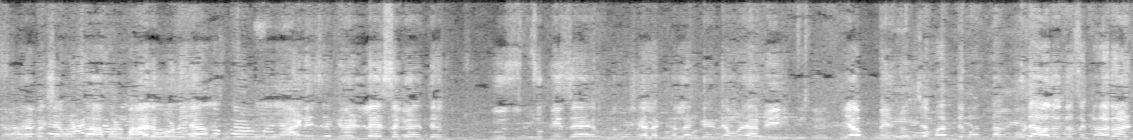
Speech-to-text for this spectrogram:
त्यापेक्षा म्हटलं आपण बाहेर पडूया. आणि जे घडलंय सगळं ते चु- चुकीचं आहे. लोकशाहीला कलंक आहे. त्यामुळे आम्ही या फेसबुकच्या माध्यमातून पुढे आलो. त्याचं कारण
